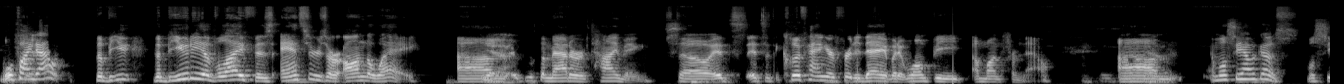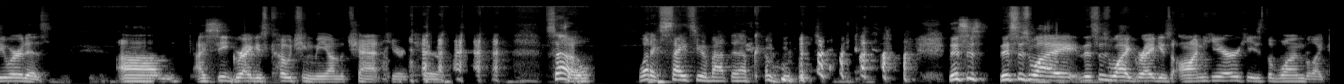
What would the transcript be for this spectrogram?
We'll find out. the beauty The beauty of life is answers are on the way. Um, Yeah. It's just a matter of timing. So it's it's a cliffhanger for today, but it won't be a month from now. Um, and we'll see how it goes. We'll see where it is. Um, I see Greg is coaching me on the chat here too. so, So- what excites you about the upcoming? this is this is why this is why Greg is on here. He's the one like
